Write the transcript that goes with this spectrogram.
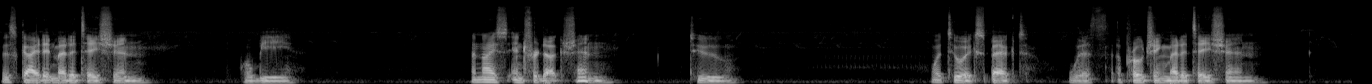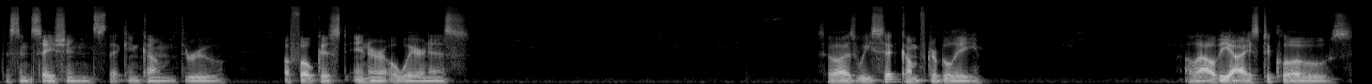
This guided meditation will be a nice introduction to what to expect with approaching meditation, the sensations that can come through a focused inner awareness. So, as we sit comfortably, allow the eyes to close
